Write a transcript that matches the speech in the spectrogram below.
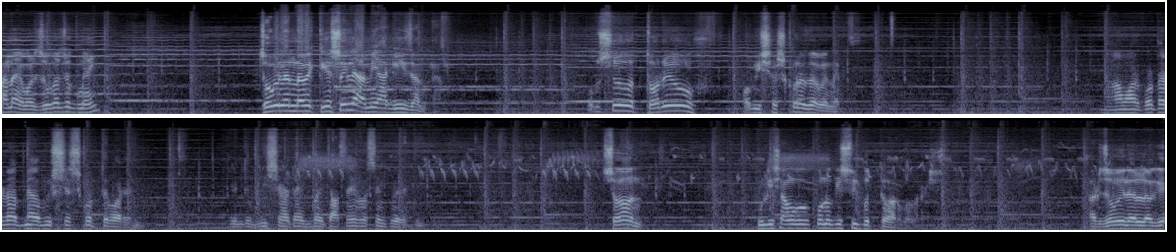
থানায় আমার যোগাযোগ নাই? জমিলার নামে কেস হইলে আমি আগেই জানতাম। অবশ্য তোরেও অবিশ্বাস করা যাবে না। আমার কথাটা আপনি অবিশ্বাস করতে পারেন কিন্তু বিষয়টা একবার যাচাই বাছাই করে দিই শোন পুলিশ আমাকে কোনো কিছুই করতে পারব না। আর জমিলার লগে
